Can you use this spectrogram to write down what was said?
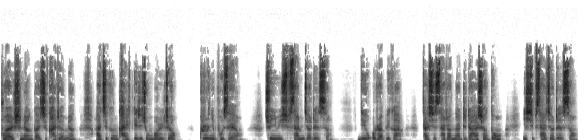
부활 신앙까지 가려면 아직은 갈 길이 좀 멀죠? 그러니 보세요. 주님 23절에서 네 오라비가 다시 살아나리라 하셔도 24절에서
